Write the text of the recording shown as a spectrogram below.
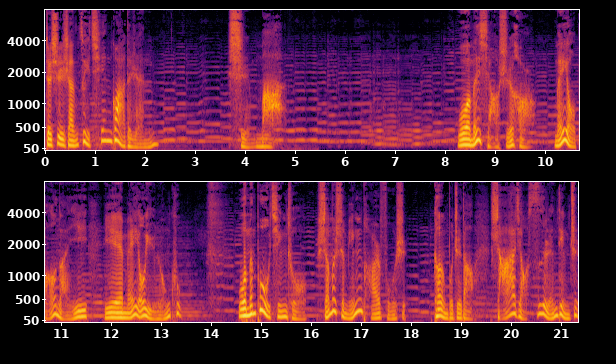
这世上最牵挂的人是妈。我们小时候。没有保暖衣，也没有羽绒裤，我们不清楚什么是名牌服饰，更不知道啥叫私人定制。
